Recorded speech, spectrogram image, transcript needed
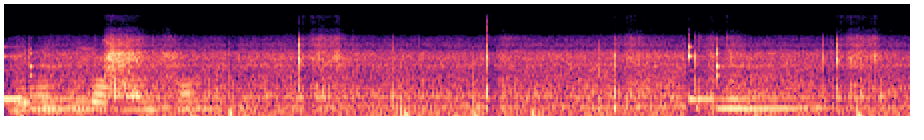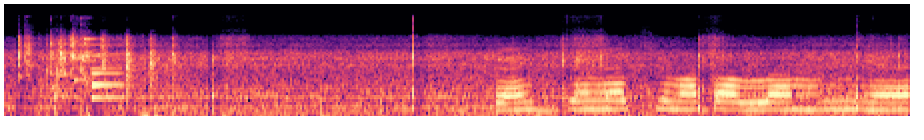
Birinciyle konuşalım. Ben hadi Allah'ım ya.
